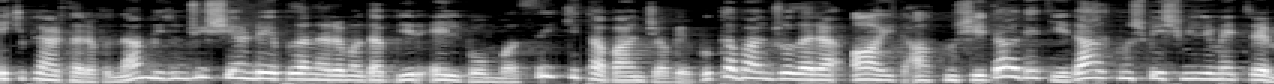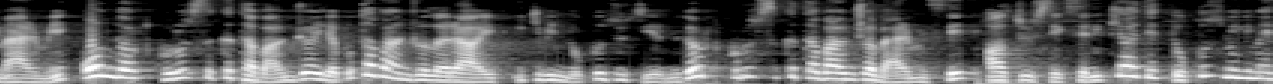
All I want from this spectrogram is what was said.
Ekipler tarafından birinci iş yerinde yapılan aramada bir el bombası, iki tabanca ve bu tabancalara ait 67 adet 7.65 mm mermi, 14 kuru sıkı tabanca ile bu tabancalara ait 2924 kuru sıkı tabanca mermisi, 682 adet 9 mm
